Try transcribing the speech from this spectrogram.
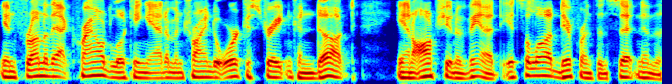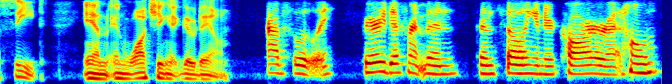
in front of that crowd looking at them and trying to orchestrate and conduct an auction event, it's a lot different than sitting in the seat and, and watching it go down. Absolutely. Very different than than selling in your car or at home.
